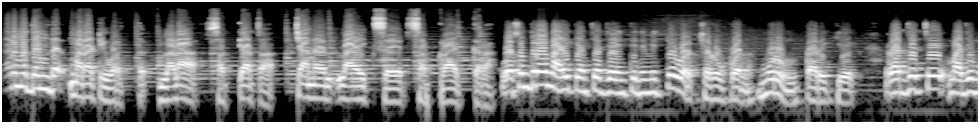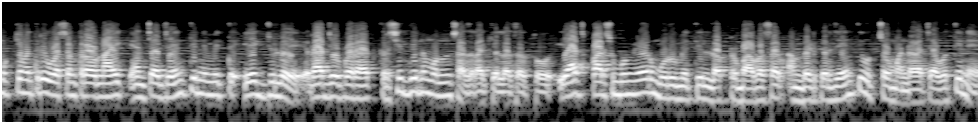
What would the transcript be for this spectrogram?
कर्मदंड मराठी वर्त लढा सत्याचा. चॅनल लाईक शेअर सबस्क्राईब करा. वसंतराव नाईक यांच्या जयंतीनिमित्त वृक्षारोपण. मुरुम तारीख एक. राज्याचे माजी मुख्यमंत्री वसंतराव नाईक यांच्या जयंतीनिमित्त एक जुलै राज्यभरात कृषी दिन म्हणून साजरा केला जातो. याच पार्श्वभूमीवर मुरुम येथील डॉक्टर बाबासाहेब आंबेडकर जयंती उत्सव मंडळाच्या वतीने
